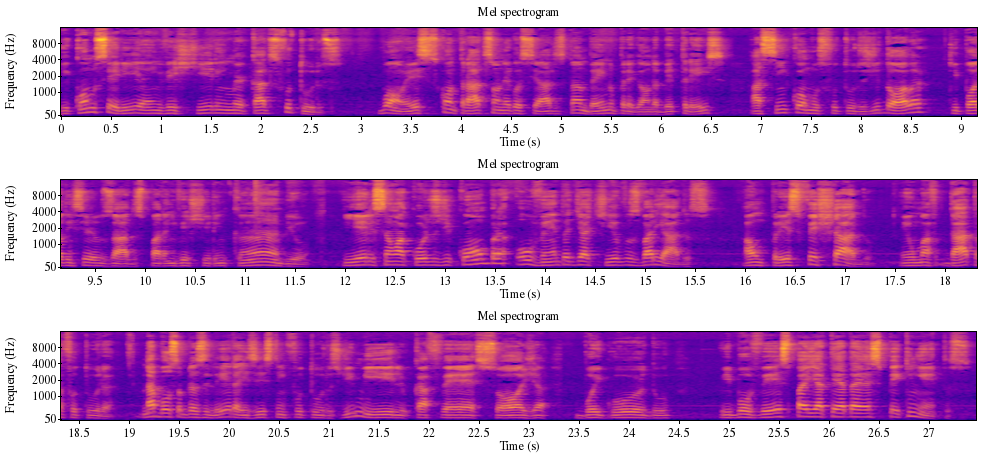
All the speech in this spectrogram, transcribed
E como seria investir em mercados futuros? Bom, esses contratos são negociados também no pregão da B3, assim como os futuros de dólar, que podem ser usados para investir em câmbio, e eles são acordos de compra ou venda de ativos variados a um preço fechado em uma data futura. Na bolsa brasileira existem futuros de milho, café, soja, boi gordo, Ibovespa e até da SP 500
